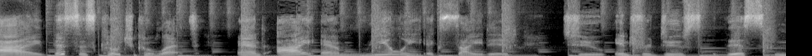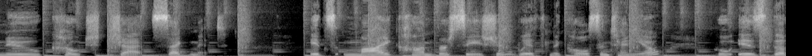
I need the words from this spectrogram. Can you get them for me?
Hi, this is Coach Colette, and I am really excited to introduce this new Coach Chat segment. It's my conversation with Nicole Centeno, who is the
